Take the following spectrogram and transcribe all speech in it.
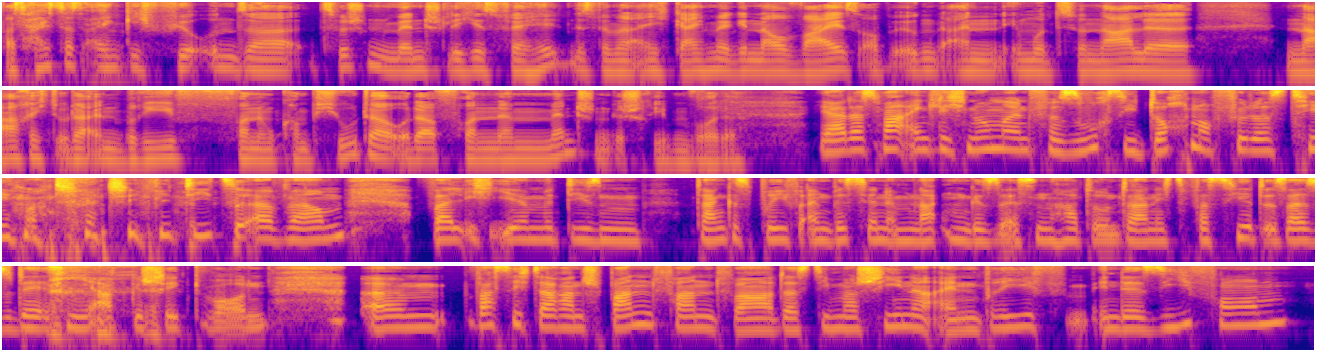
Was heißt das eigentlich für unser zwischenmenschliches Verhältnis, wenn man eigentlich gar nicht mehr genau weiß, ob irgendeine emotionale Nachricht oder ein Brief von einem Computer oder von einem Menschen geschrieben wurde? Ja, das war eigentlich nur mein Versuch, sie doch noch für das Thema ChatGPT zu erwärmen, weil ich ihr mit diesem Dankesbrief ein bisschen im Nacken gesessen hatte und da nichts passiert ist. Also der ist nie abgeschickt worden. Ähm, was ich daran spannend fand, war, dass die Maschine einen Brief in der Sie-Form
